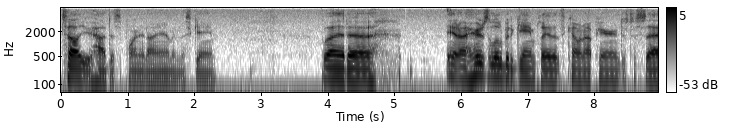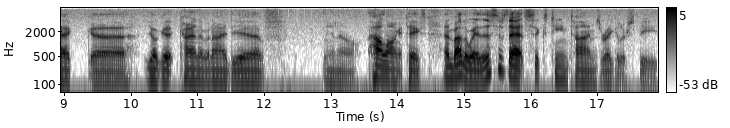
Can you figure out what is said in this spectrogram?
tell you how disappointed I am in this game. But uh, you know, here's a little bit of gameplay that's coming up here in just a sec. Uh, you'll get kind of an idea of you know how long it takes. And by the way, this is at 16 times regular speed,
